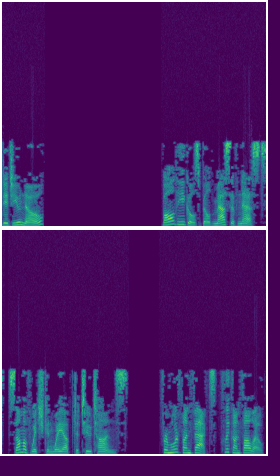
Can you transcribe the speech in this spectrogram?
Did you know? Bald eagles build massive nests, some of which can weigh up to 2 tons. For more fun facts, click on follow.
